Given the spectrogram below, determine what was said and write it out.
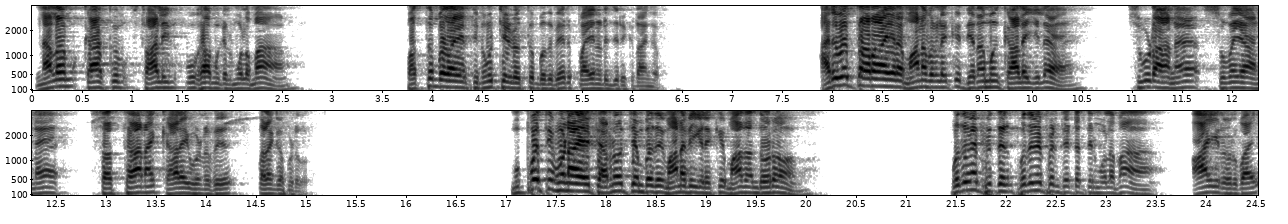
நலம் காக்கும் ஸ்டாலின் முகாம்கள் மூலமா பத்தொன்பதாயிரத்தி நூற்றி எழுபத்தி ஒன்பது பேர் பயனடைஞ்சிருக்கிறாங்க. அறுபத்தாறாயிரம் மாணவர்களுக்கு தினமும் காலையில் சூடான சுவையான சத்தான காலை உணவு வழங்கப்படுவோம். முப்பத்தி மூணாயிரத்தி அறுநூத்தி ஐம்பது மாணவிகளுக்கு மாதந்தோறும் புதுமை பெண் புதுமை பெண் திட்டத்தின் மூலமா ஆயிரம் ரூபாய்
